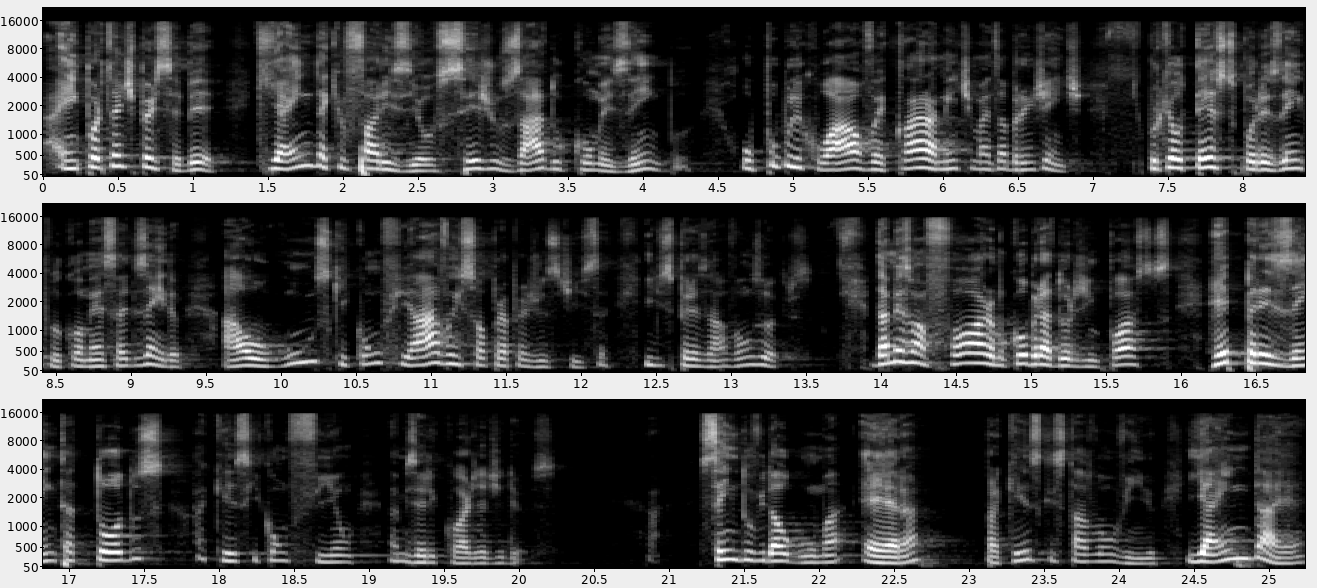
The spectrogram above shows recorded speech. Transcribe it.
É importante perceber que, ainda que o fariseu seja usado como exemplo, o público-alvo é claramente mais abrangente. Porque o texto, por exemplo, começa dizendo: há alguns que confiavam em sua própria justiça e desprezavam os outros. Da mesma forma, o cobrador de impostos representa todos aqueles que confiam na misericórdia de Deus. Sem dúvida alguma, era, para aqueles que estavam ouvindo, e ainda é,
